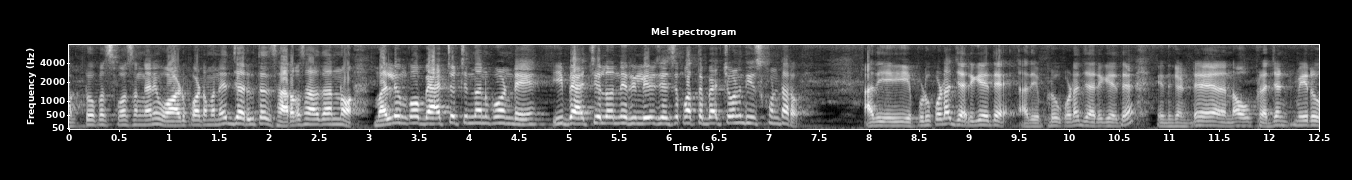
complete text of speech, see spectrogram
ఆక్టోపస్ కోసం కానీ వాడుకోవటం అనేది జరుగుతుంది సర్వసాధారణం. మళ్ళీ ఇంకో బ్యాచ్ వచ్చిందనుకోండి ఈ బ్యాచ్లోనే రిలీవ్ చేసి కొత్త బ్యాచ్ వాళ్ళని తీసుకుంటారు. అది ఎప్పుడు కూడా జరిగేదే అది ఎప్పుడు కూడా జరిగేదే. ఎందుకంటే నవ్వు ప్రజెంట్ మీరు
